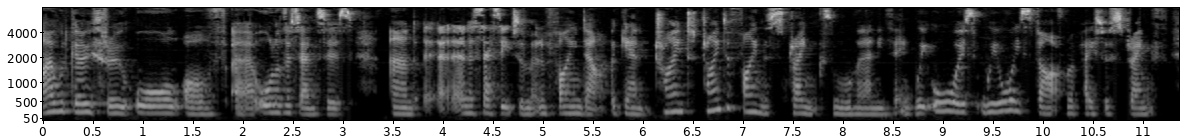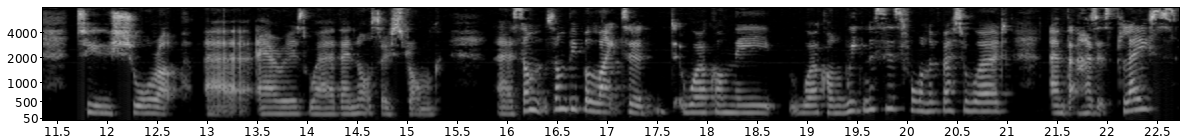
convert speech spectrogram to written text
I would go through all of uh, all of the senses and and assess each of them and find out again trying to trying to find the strengths more than anything. We always we always start from a place of strength to shore up uh, areas where they're not so strong. Uh, some some people like to work on the work on weaknesses for want of a better word and that has its place.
